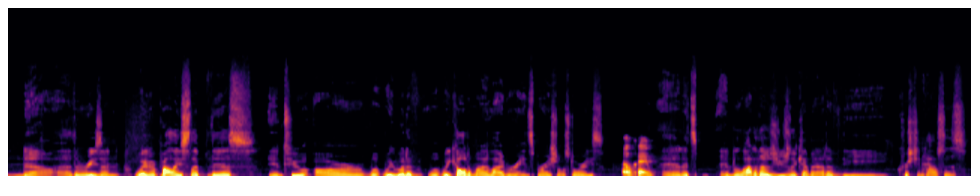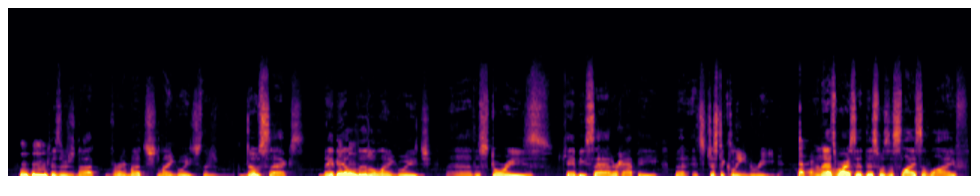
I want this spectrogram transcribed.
No, uh, the reason we would probably slip this into our what we would have what we called in my library inspirational stories, Okay. and it's and a lot of those usually come out of the Christian houses Mm-hmm. because there's not very much language, there's no sex, maybe a Mhm. little language. Uh, the stories can be sad or happy, but it's just a clean read. Okay. And that's where I said this was a slice of life.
